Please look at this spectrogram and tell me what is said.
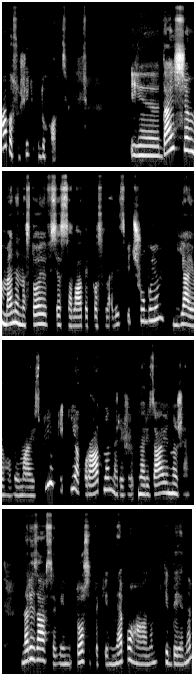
або сушіть у духовці. І далі в мене настоявся салатик оселедець під шубою. Я його виймаю з плівки і акуратно нарізаю ножем. Нарізався він досить таки непогано. Єдине,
